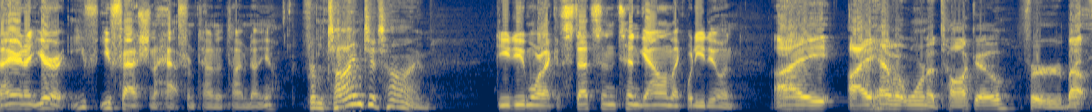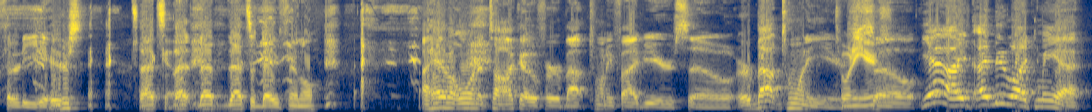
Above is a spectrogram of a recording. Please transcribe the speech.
Now, Aaron, you're you you fashion a hat from time to time, don't you? From time to time, Do you do more like a Stetson, 10 gallon? Like, what are you doing? I I haven't worn a taco for about thirty years. that's that, that that's a Dave Fennel. I haven't worn a taco for about twenty five years, so or about twenty years. 20 years? So yeah, I, I do like me a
